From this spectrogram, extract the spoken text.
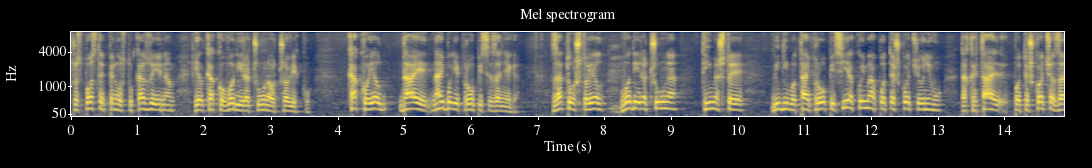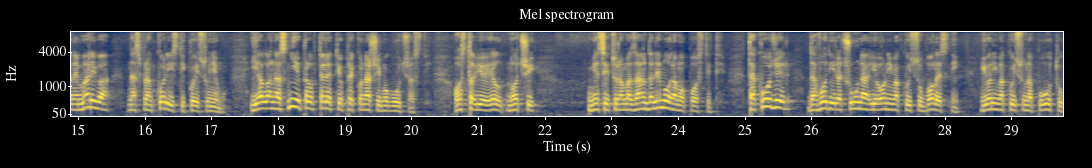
kroz postepenost ukazuje nam jel, kako vodi računa o čovjeku. Kako jel, daje najbolje propise za njega. Zato što jel, vodi računa time što je vidimo taj propis, iako ima poteškoće u njemu, dakle, taj poteškoća zanemariva naspram koristi koji su u njemu. I Allah nas nije preopteretio preko naših mogućnosti. Ostavio je jel, noći mjesecu Ramazanu da ne moramo postiti. Također da vodi računa i onima koji su bolesni i onima koji su na putu,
